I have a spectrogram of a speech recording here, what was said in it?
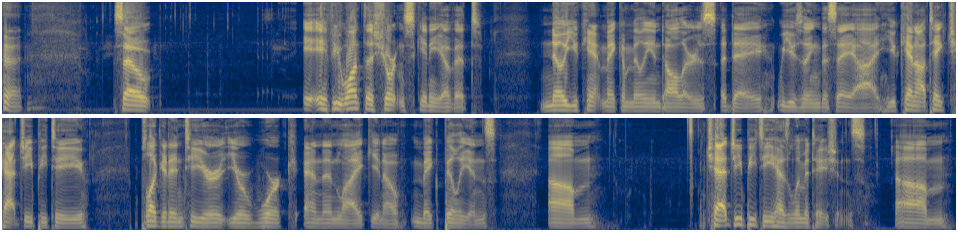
so if you want the short and skinny of it, no, you can't make a million dollars a day using this AI. You cannot take Chat GPT, plug it into your your work, and then like you know make billions. Um, Chat GPT has limitations. Um,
